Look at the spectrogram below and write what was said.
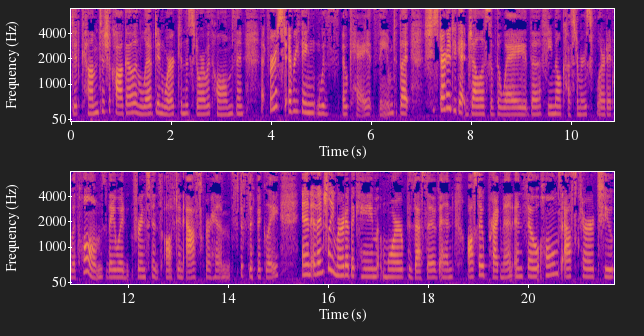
did come to Chicago and lived and worked in the store with Holmes. And at first, everything was okay, it seemed, but she started to get jealous of the way the female customers flirted with Holmes. They would, for instance, often ask for him specifically. And eventually, Myrta became more possessive and also pregnant. And so Holmes asked her to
